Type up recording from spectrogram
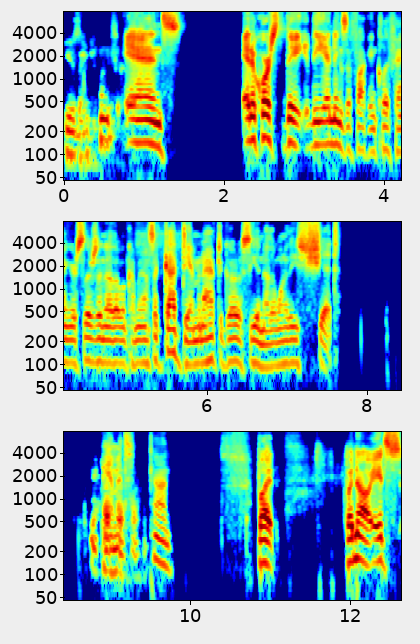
is confusing. and and of course the the ending's a fucking cliffhanger. So there's another one coming. I was like, God damn it, I have to go to see another one of these shit. damn it god but but no it's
